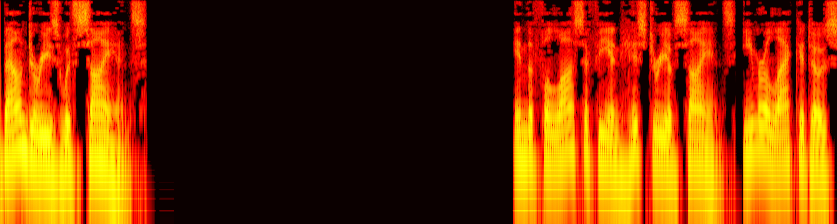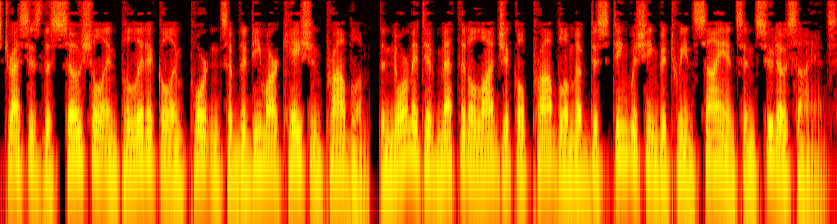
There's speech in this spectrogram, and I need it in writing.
Boundaries with science In The Philosophy and History of Science, Imre Lakatos stresses the social and political importance of the demarcation problem, the normative methodological problem of distinguishing between science and pseudoscience.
